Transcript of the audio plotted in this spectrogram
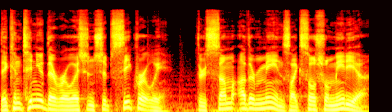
they continued their relationship secretly through some other means like social media.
